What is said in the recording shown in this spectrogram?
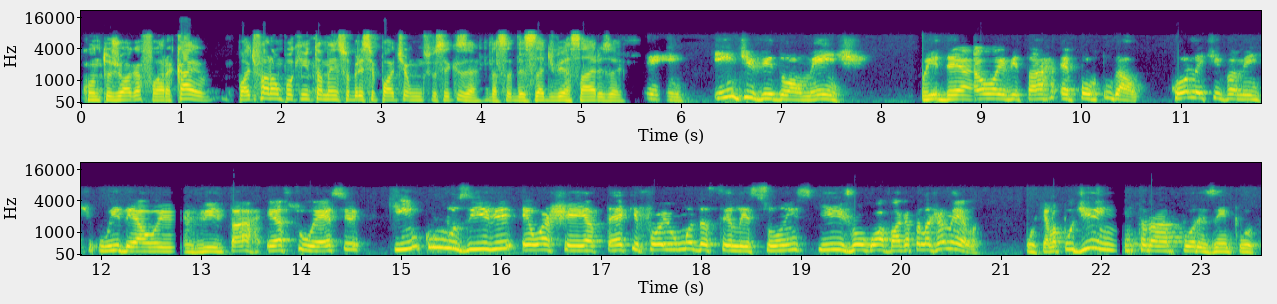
quanto joga fora. Caio, pode falar um pouquinho também sobre esse pote 1, se você quiser, dessa, desses adversários aí. Sim, individualmente, o ideal a evitar é Portugal. Coletivamente, o ideal a evitar é a Suécia que inclusive eu achei até que foi uma das seleções que jogou a vaga pela janela. Porque ela podia entrar, por exemplo,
